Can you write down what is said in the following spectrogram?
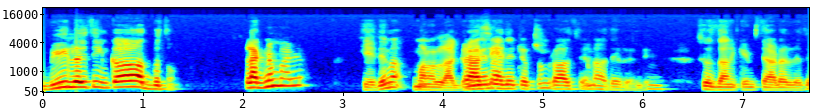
వీళ్ళైతే ఇంకా అద్భుతం. లగ్నం వాళ్ళు? ఏదైనా మన లగ్నం రాశి అదే చెప్తాం రాసి అయినా అదే రండి. ఉం. సో దానికి ఏం తేడా లేదు.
